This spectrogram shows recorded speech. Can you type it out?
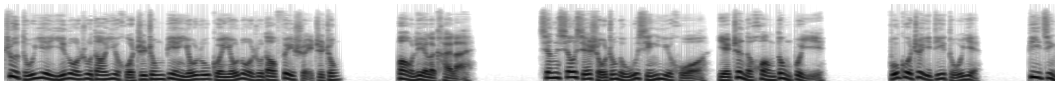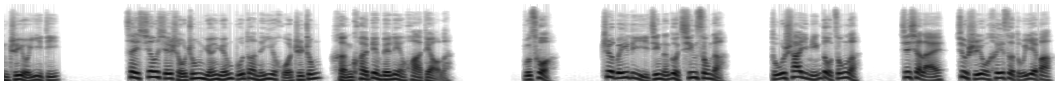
这毒液一落入到异火之中，便犹如滚油落入到沸水之中，爆裂了开来，将萧邪手中的无形异火也震得晃动不已。不过这一滴毒液，毕竟只有一滴。在萧邪手中源源不断的异火之中，很快便被炼化掉了。不错，这威力已经能够轻松的毒杀一名斗宗了。接下来就使用黑色毒液吧。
